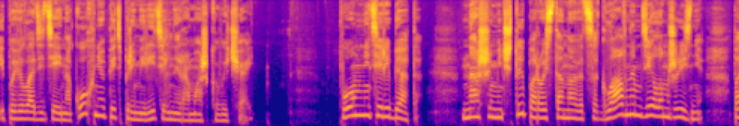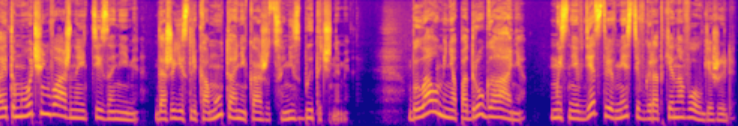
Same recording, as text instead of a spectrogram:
и повела детей на кухню пить примирительный ромашковый чай. Помните, ребята, наши мечты порой становятся главным делом жизни, поэтому очень важно идти за ними, даже если кому-то они кажутся несбыточными. Была у меня подруга Аня. Мы с ней в детстве вместе в городке на Волге жили.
